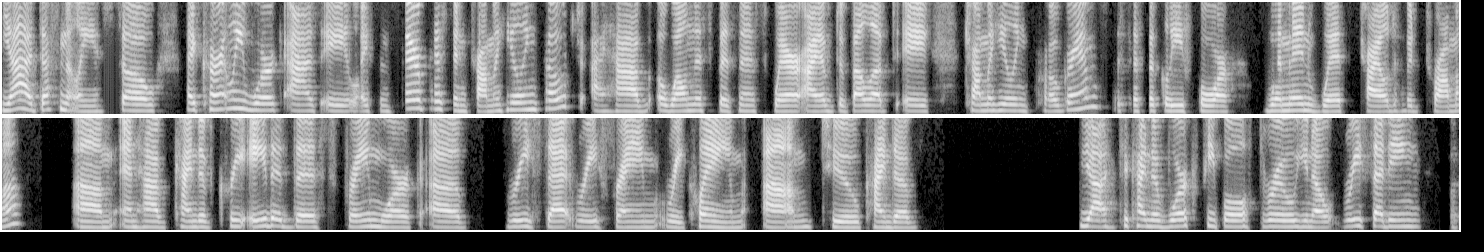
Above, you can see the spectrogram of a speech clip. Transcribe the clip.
Yeah, definitely. So I currently work as a licensed therapist and trauma healing coach. I have a wellness business where I have developed a trauma healing program specifically for women with childhood trauma um, and have kind of created this framework of reset, reframe, reclaim um, to kind of yeah to kind of work people through you know resetting the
